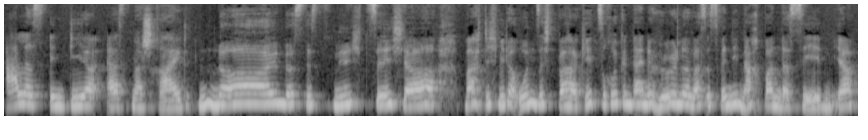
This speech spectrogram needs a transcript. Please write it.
alles in dir erstmal schreit, nein, das ist nicht sicher, mach dich wieder unsichtbar, geh zurück in deine Höhle, was ist, wenn die Nachbarn das sehen, ja?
